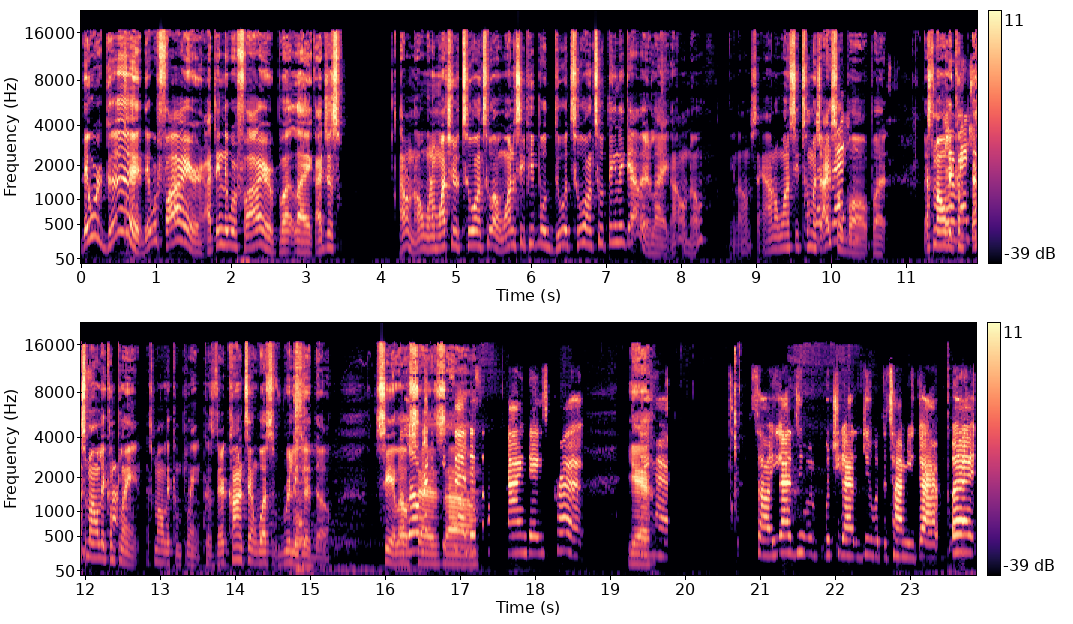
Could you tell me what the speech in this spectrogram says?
They were good. They were fire. I think they were fire. But like, I just, I don't know. When I'm watching a two on two, I want to see people do a two on two thing together. Like, I don't know. You know what I'm saying? I don't want to see too much ISO Reggie- ball. But that's my only. Com- that's my only complaint. That's my only complaint because their content was really good though. CLO says, uh, nine days prep. yeah. So you gotta do what you gotta do with the time you got. But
